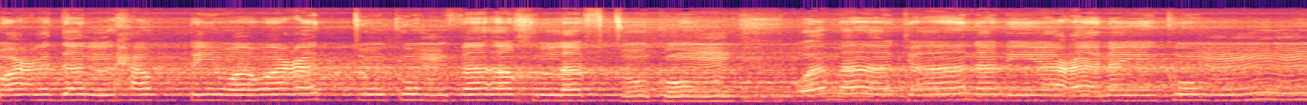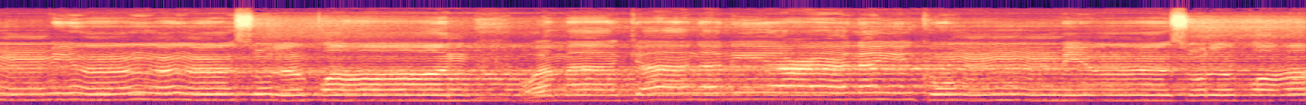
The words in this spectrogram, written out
وعد الحق ووعدتكم فأخلفتكم. وما كان لي عليكم من سلطان وما كان لي عليكم من سلطان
